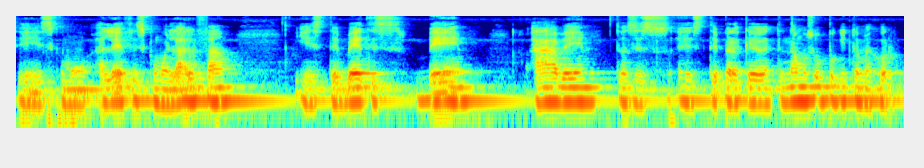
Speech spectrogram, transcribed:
es como Aleph es como el alfa y este Bet es B, A, B. Entonces, este, para que entendamos un poquito mejor.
